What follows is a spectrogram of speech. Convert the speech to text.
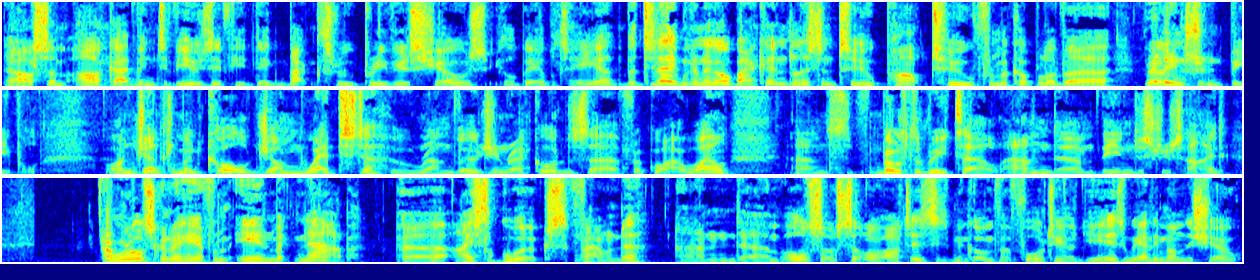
There are some archive interviews. If you dig back through previous shows, you'll be able to hear. But today we're going to go back and listen to part two from a couple of uh, really interesting people. One gentleman called Jon Webster, who ran Virgin Records uh, for quite a while, and both the retail and um, the industry side. And we're also going to hear from Ian McNabb, uh, Works founder and um, also solo artist. He's been going for 40 odd years. We had him on the show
